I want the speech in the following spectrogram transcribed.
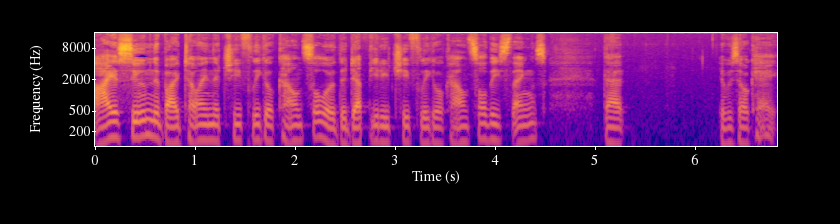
I assumed that by telling the chief legal counsel or the deputy chief legal counsel these things, that it was okay.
